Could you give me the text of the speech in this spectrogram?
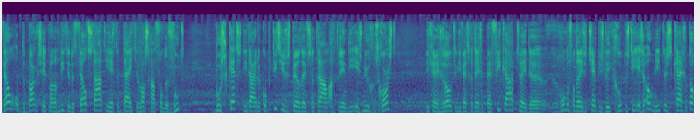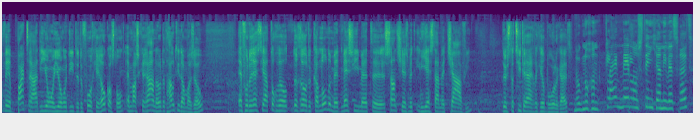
wel op de bank zit, maar nog niet in het veld staat. Die heeft een tijdje last gehad van de voet. Busquets, die daar in de competitie gespeeld heeft centraal achterin... die is nu geschorst. Die kreeg rood in die wedstrijd tegen Benfica. Tweede ronde van deze Champions League groep. Dus die is er ook niet. Dus krijgen toch weer Bartra, die jonge jongen die er de vorige keer ook al stond. En Mascherano, dat houdt hij dan maar zo. En voor de rest ja, toch wel de grote kanonnen met Messi, met uh, Sanchez, met Iniesta, met Xavi. Dus dat ziet er eigenlijk heel behoorlijk uit. Ook nog een klein Nederlands tintje aan die wedstrijd?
